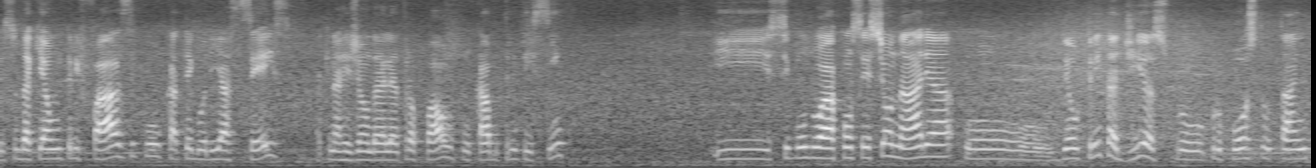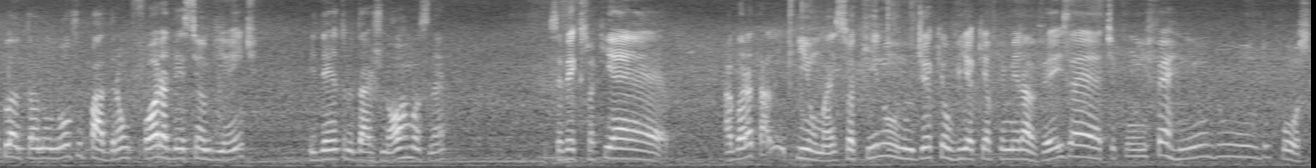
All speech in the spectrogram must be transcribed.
Isso daqui é um trifásico, categoria 6, aqui na região da Eletropaulo, com cabo 35. E segundo a concessionária, o, deu 30 dias para o posto estar tá implantando um novo padrão fora desse ambiente e dentro das normas, né? Você vê que isso aqui é... Agora tá limpinho, mas isso aqui no, no dia que eu vi aqui a primeira vez é tipo um inferninho do, do posto.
